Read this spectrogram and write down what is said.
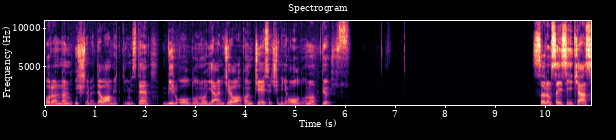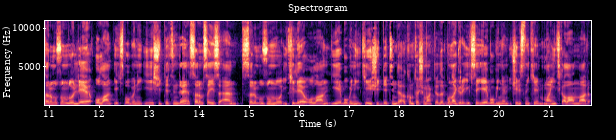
oranının işleme devam ettiğimizde 1 olduğunu yani cevabın C seçeneği olduğunu görürüz. Sarım sayısı iken sarım uzunluğu L olan X bobini I şiddetinde, sarım sayısı N, sarım uzunluğu 2L olan Y bobini 2I şiddetinde akım taşımaktadır. Buna göre X ve Y bobinlerin içerisindeki manyetik alanlar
